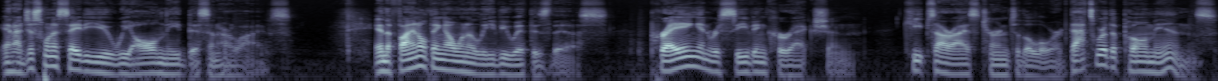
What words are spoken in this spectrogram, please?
And I just want to say to you, we all need this in our lives. And the final thing I want to leave you with is this Praying and receiving correction keeps our eyes turned to the Lord. That's where the poem ends.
